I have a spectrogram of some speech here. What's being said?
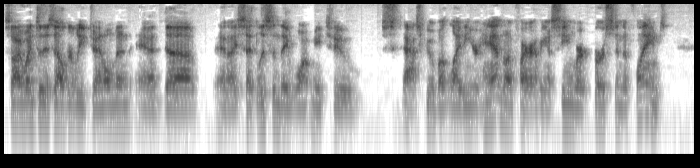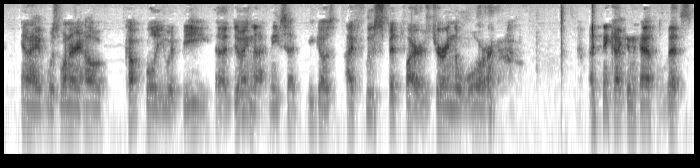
So I went to this elderly gentleman and uh, and I said, listen, they want me to ask you about lighting your hand on fire, having a scene where it bursts into flames, and I was wondering how comfortable you would be uh, doing that. And he said, he goes, I flew Spitfires during the war. I think I can handle this.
